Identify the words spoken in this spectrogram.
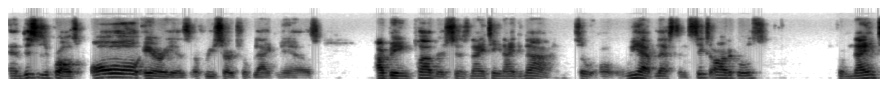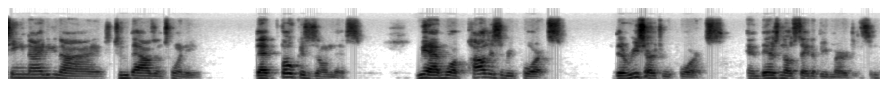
and this is across all areas of research for Black males, are being published since 1999. So uh, we have less than six articles from 1999 to 2020 that focuses on this. We have more policy reports than research reports, and there's no state of emergency.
